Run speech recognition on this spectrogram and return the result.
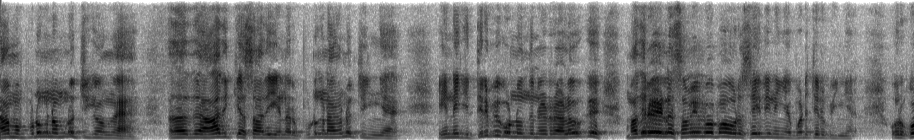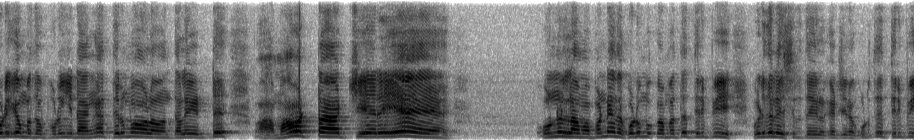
நாம் பிடுங்கினோம்னு வச்சுக்கோங்க. அதாவது ஆதிக்க சாதியினர் பிடுங்கினாங்கன்னு வச்சுக்கோங்க. இன்றைக்கி திருப்பி கொண்டு வந்து நிடுற அளவுக்கு மதுரையில் சமீபமாக ஒரு செய்தி நீங்கள் படிச்சிருப்பீங்க. ஒரு கொடிக்கம்பத்தை பிடுங்கிட்டாங்க திருமாவளவன் தலையிட்டு மாவட்ட ஆட்சியரையே ஒன்றும் இல்லாமல் பண்ணி அந்த குடும்ப கம்பத்தை திருப்பி விடுதலை சிறுத்தைகள் கட்சியில் கொடுத்து திருப்பி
